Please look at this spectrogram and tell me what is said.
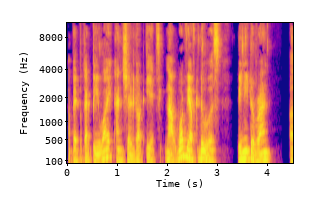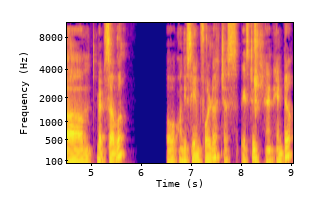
a papercut py and shell.exe. Now, what we have to do is we need to run um, web server. So on the same folder, just paste it and enter.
